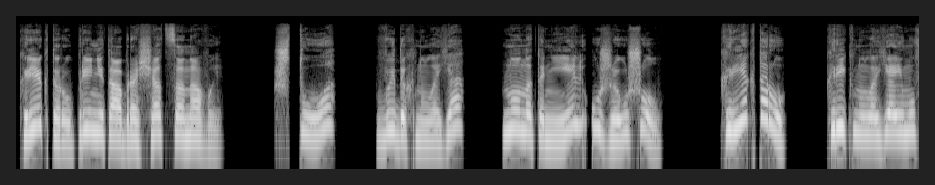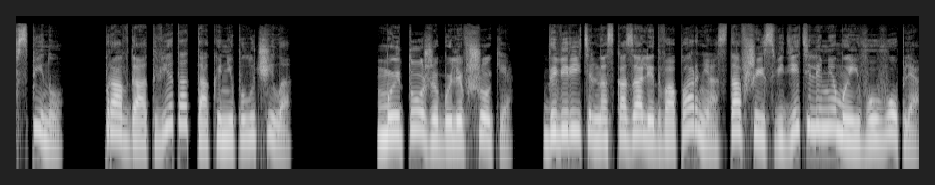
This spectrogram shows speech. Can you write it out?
К ректору принято обращаться на «вы». «Что?» — выдохнула я, но Натаниэль уже ушел. «К ректору?» — крикнула я ему в спину. Правда, ответа так и не получила. «Мы тоже были в шоке», — доверительно сказали два парня, ставшие свидетелями моего вопля.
